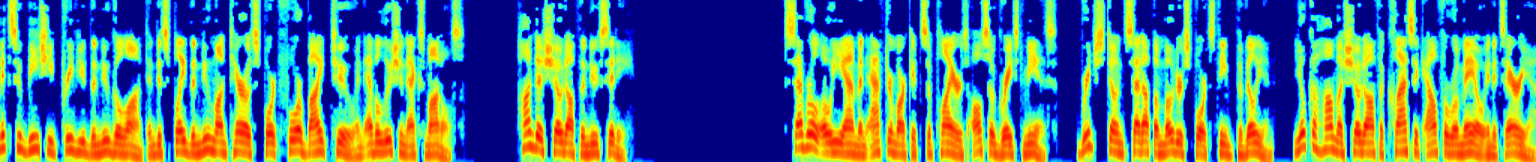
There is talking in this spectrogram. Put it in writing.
Mitsubishi previewed the new Galant and displayed the new Montero Sport 4x2 and Evolution X models. Honda showed off the new City. Several OEM and aftermarket suppliers also graced MIA's. Bridgestone set up a motorsports-themed pavilion. Yokohama showed off a classic Alfa Romeo in its area.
